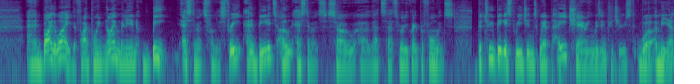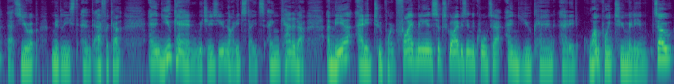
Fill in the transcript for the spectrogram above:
And by the way, the 5.9 million beat estimates from the street and beat its own estimates. So uh, that's that's really great performance. The two biggest regions where paid sharing was introduced were EMEA, that's Europe, Middle East, and Africa, and UCAN, which is United States and Canada. EMEA added 2.5 million subscribers in the quarter, and UCAN added 1.2 million. So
